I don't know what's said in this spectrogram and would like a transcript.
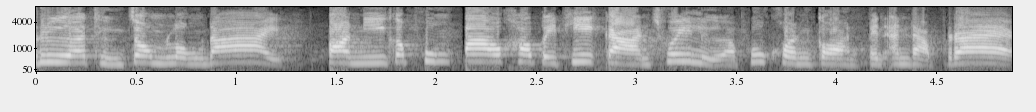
เรือถึงจมลงได้ ตอนนี้ก็พุ่งเป้าเข้าไปที่การช่วยเหลือผู้คนก่อนเป็นอันดับแรก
